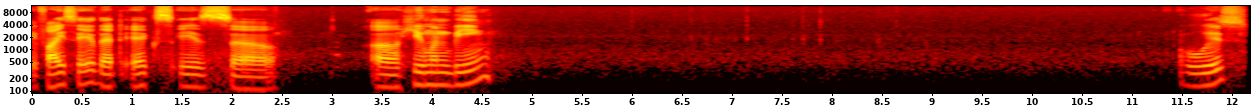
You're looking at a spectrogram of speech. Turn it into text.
If I say that x is uh, a human being, who is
